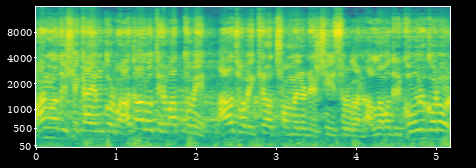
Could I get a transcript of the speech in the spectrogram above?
বাংলাদেশে কায়েম করব। আদালতের মাধ্যমে আজ হবে ক্রাত সম্মেলনের সেই স্লোগান। আল্লাহ আমাদের কবুল করুন।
